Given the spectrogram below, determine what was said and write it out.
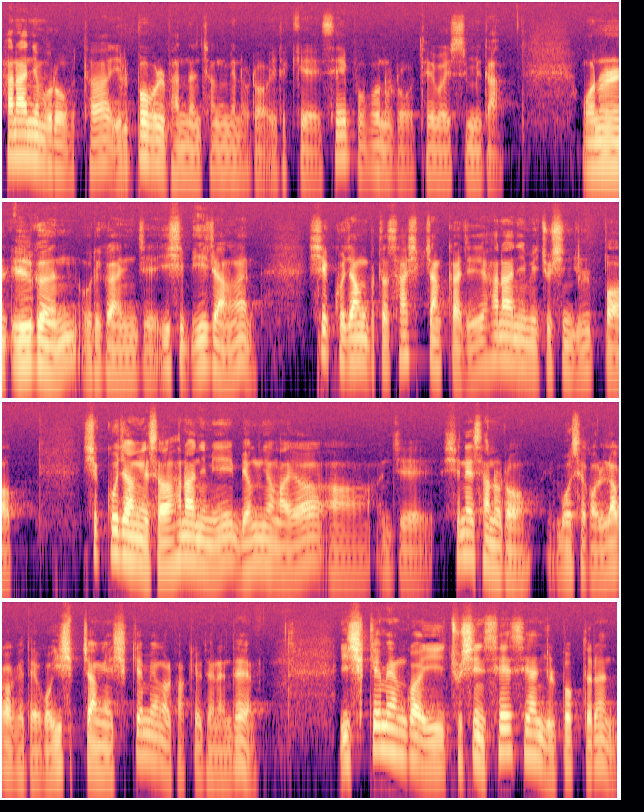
하나님으로부터 율법을 받는 장면으로 이렇게 세 부분으로 되어 있습니다. 오늘 읽은 우리가 이제 22장은 19장부터 40장까지 하나님이 주신 율법 19장에서 하나님이 명령하여 어 이제 시내산으로 모세가 올라가게 되고 20장에 십계명을 받게 되는데 이 십계명과 이 주신 세세한 율법들은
